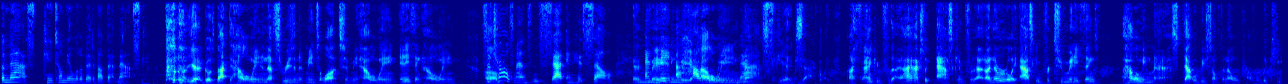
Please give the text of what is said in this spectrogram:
the mask. Can you tell me a little bit about that mask? yeah, it goes back to Halloween, and that's the reason it means a lot to me. Halloween, anything Halloween. So um, Charles Manson sat in his cell and, and made, made, me a Halloween, Halloween mask. mask. Yeah, exactly. I thank him for that. I actually ask him for that. I never really ask him for too many things. A Halloween mask, that would be something I would probably keep.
